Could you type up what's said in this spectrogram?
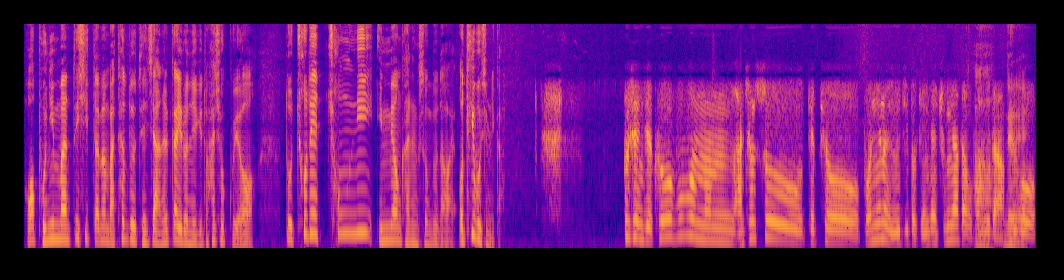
어 본인만 뜻이 있다면 맡아도 되지 않을까 이런 얘기도 하셨고요. 또 초대 총리 임명 가능성도 나와요. 어떻게 보십니까? 글쎄 이제 그 부분은 안철수 대표 본인의 의지도 굉장히 중요하다고 아, 봅니다. 네네. 그리고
